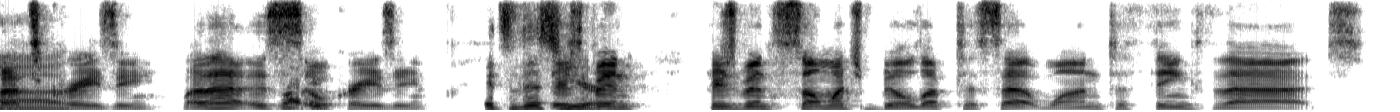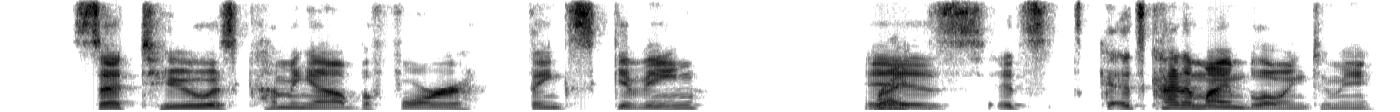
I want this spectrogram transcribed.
That's Uh, crazy. That is so crazy. It's this There's year. been there's been so much build up to set one to think that set two is coming out before Thanksgiving Right. is it's it's kind of mind blowing to me.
